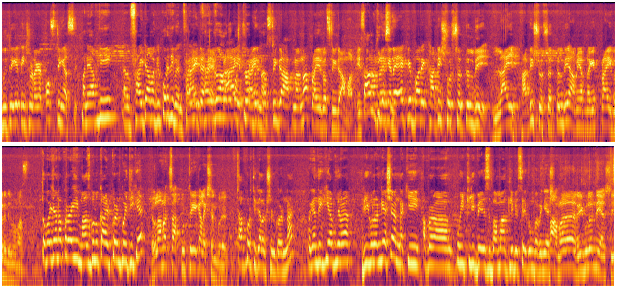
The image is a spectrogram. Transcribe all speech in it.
দুই থেকে তিনশো টাকা কস্টিং আছে। মানে আপনি ফ্রাইটা আমাকে করে দিবেন ফ্রাইটা কস্টিংটা আপনার না ফ্রাইয়ের কস্টিংটা আমার। তাহলে ঠিক আছে। এখানে একেবারে খাঁটি সরষের তেল দিয়ে লাইভ খাঁটি সরষের তেল দিয়ে আমি আপনাকে ফ্রাই করে দেবো মাছ তো ভাইজান আপনারা এই মাছগুলো কালেক্ট করেন কই থেকে? এগুলো আমরা চাঁদপুর থেকে কালেকশন করে চাঁদপুর থেকে কালেকশন করেন না? ওখান থেকে কি আপনারা রেগুলার নিয়ে আসেন নাকি আপনারা উইকলি বেস বা মান্থলি বেস এরকম ভাবে নিয়ে আসেন? আমরা রেগুলার নিয়ে আসি।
